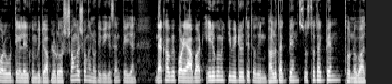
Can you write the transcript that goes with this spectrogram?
পরবর্তীকালে এরকম ভিডিও আপলোড হওয়ার সঙ্গে সঙ্গে নোটিফিকেশান পেয়ে যান। দেখা হবে পরে আবার এরকম একটি ভিডিওতে ততদিন ভালো থাকবেন, সুস্থ থাকবেন, ধন্যবাদ।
